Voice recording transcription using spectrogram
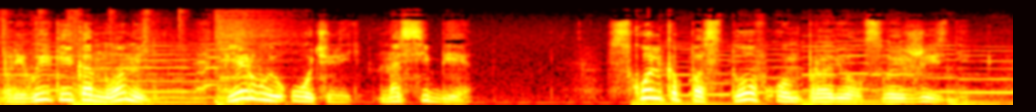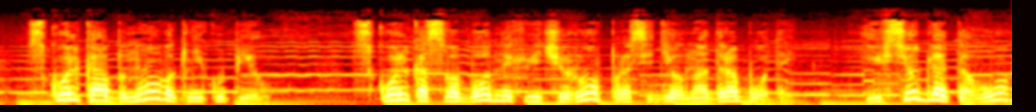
привык экономить в первую очередь на себе. Сколько постов он провел в своей жизни, сколько обновок не купил, сколько свободных вечеров просидел над работой. И все для того,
